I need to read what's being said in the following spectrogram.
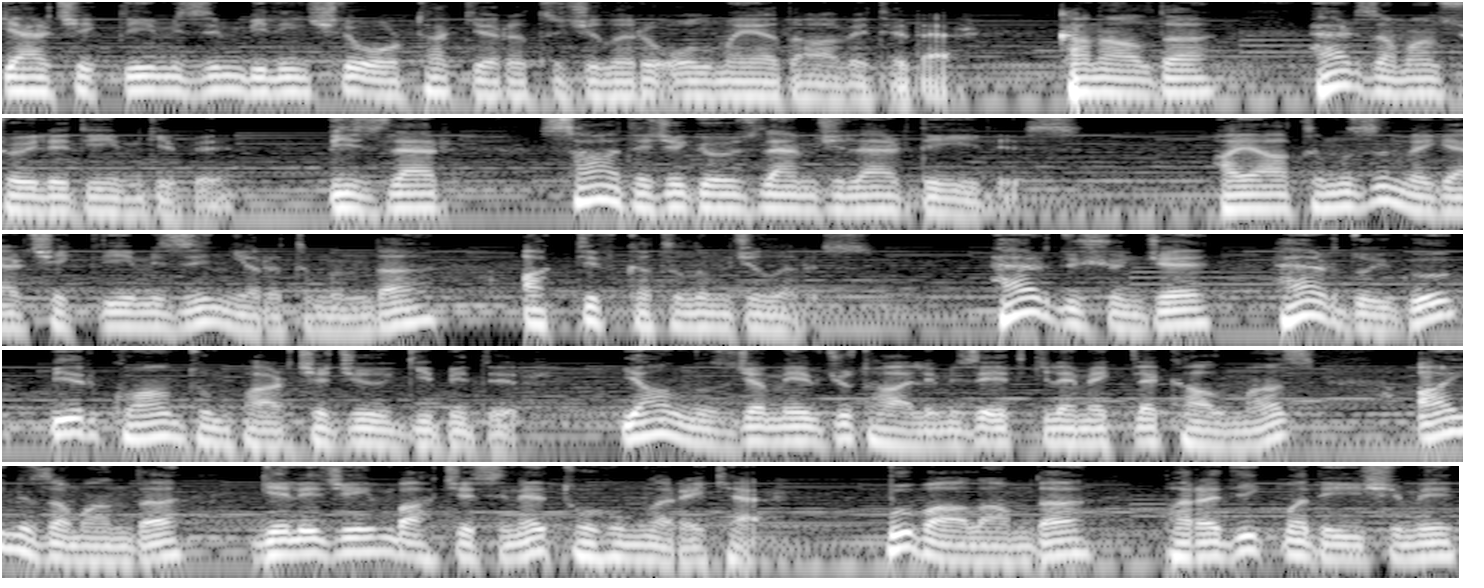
gerçekliğimizin bilinçli ortak yaratıcıları olmaya davet eder. Kanalda her zaman söylediğim gibi bizler sadece gözlemciler değiliz. Hayatımızın ve gerçekliğimizin yaratımında aktif katılımcılarız. Her düşünce, her duygu bir kuantum parçacığı gibidir. Yalnızca mevcut halimizi etkilemekle kalmaz, aynı zamanda geleceğin bahçesine tohumlar eker. Bu bağlamda paradigma değişimi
